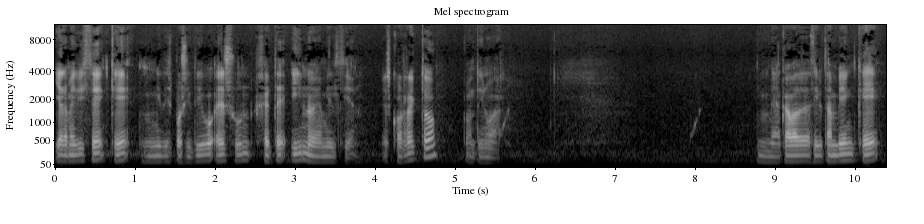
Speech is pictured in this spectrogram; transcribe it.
Y ahora me dice que mi dispositivo es un GTI 9100. ¿Es correcto? Continuar. Me acaba de decir también que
